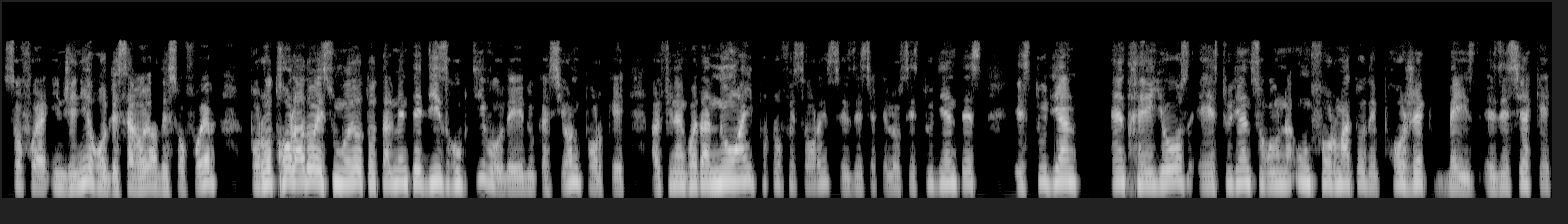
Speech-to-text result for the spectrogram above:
software engineer o desarrollador de software. Por otro lado, es un modo totalmente disruptivo de educación porque al final de cuentas no hay profesores, es decir, que los estudiantes estudian entre ellos estudian sobre un formato de project-based, es decir, que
